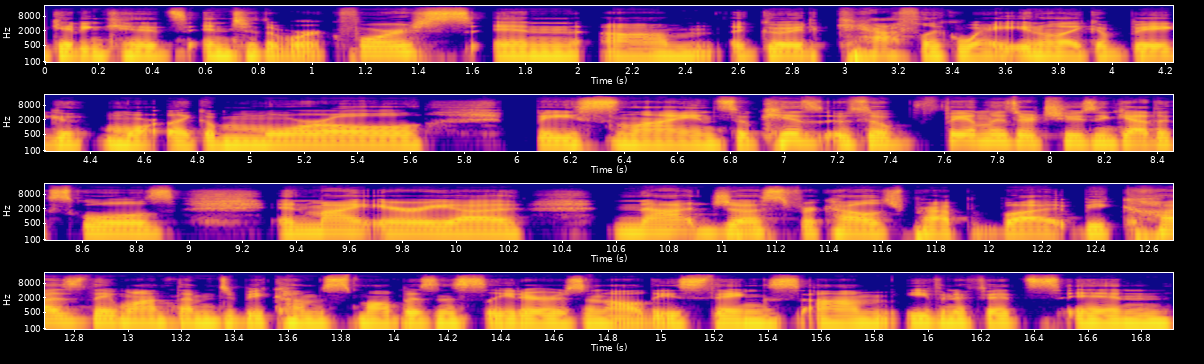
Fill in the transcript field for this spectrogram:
getting kids into the workforce in um, a good catholic way you know like a big more like a moral baseline. So kids so families are choosing catholic schools in my area not just for college prep but because they want them to become small business leaders and all these things um, even if it's in in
